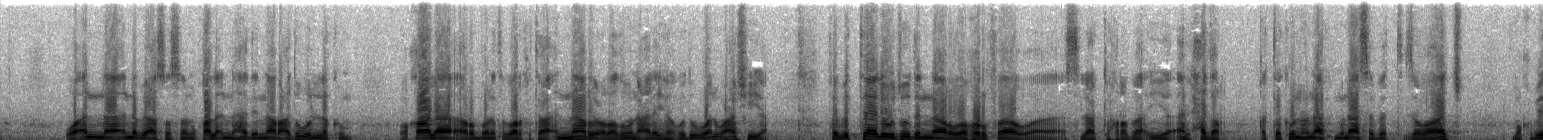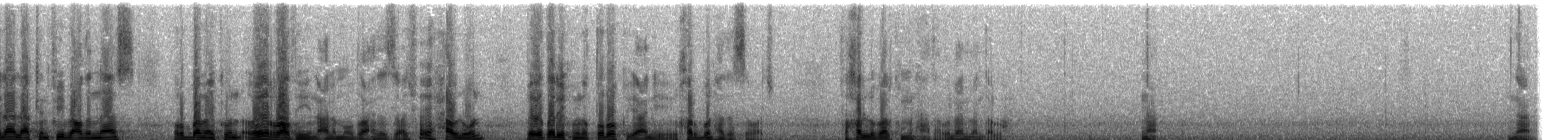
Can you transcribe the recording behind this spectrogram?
وأن النبي عليه الصلاة والسلام قال أن هذه النار عدو لكم وقال ربنا تبارك وتعالى النار يعرضون عليها غدوا وعشيا فبالتالي وجود النار وغرفة وأسلاك كهربائية الحذر قد تكون هناك مناسبة زواج مقبلة لكن في بعض الناس ربما يكون غير راضين على موضوع هذا الزواج فيحاولون بأي طريق من الطرق يعني يخربون هذا الزواج. فخلوا بالكم من هذا والعلم عند الله. نعم. نعم.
